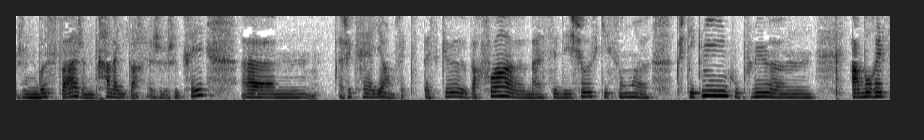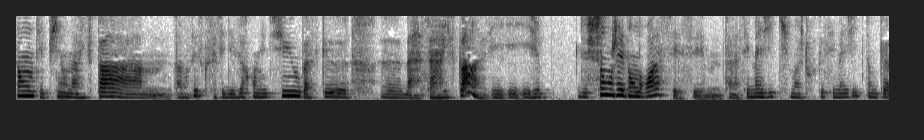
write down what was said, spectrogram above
je, ne bosse pas, je ne travaille pas, je, crée je créer ailleurs en fait. Parce que parfois, euh, bah, c'est des choses qui sont euh, plus techniques ou plus euh, arborescentes et puis on n'arrive pas à, avancer parce que ça fait des heures qu'on est dessus ou parce que bah, ça n'arrive pas. Et, je de changer d'endroit, c'est magique. Moi, je trouve que c'est magique. Donc, euh,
